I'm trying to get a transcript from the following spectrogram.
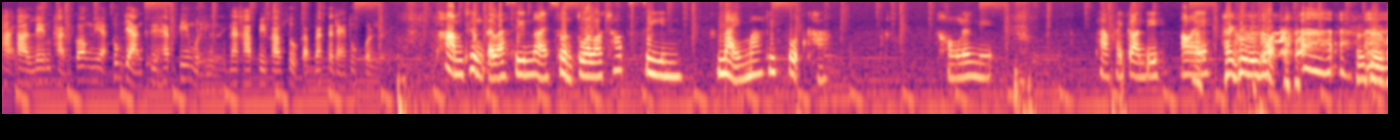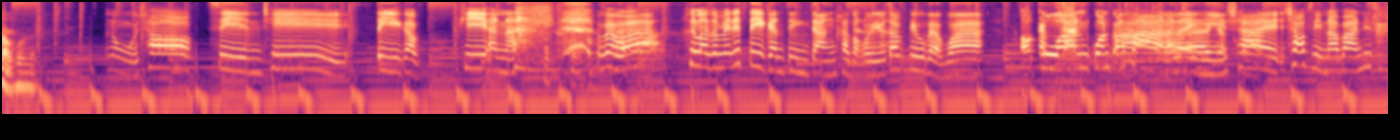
ผ่านผ่านเลนส์ผ่านกล้องเนี่ยทุกอย่างคือแฮปปี้หมดเลยนะครับมีความสุขกับนักแสดงทุกคนเลย ถามถึงแต่ละซีนหน่อย ส่วนตัวเราชอบซีนไหนมากที่สุดคะของเรื่องนี้ ถามใครก่อนดี เอาไอ้ให้คุณรู้ก่อนให้เธอสองคนก่อนหนูชอบซีนที่ตีกับ พี่อันนะ แบบว่าคือเราจะไม่ได้ตีกันจริงจังค่ะสองคนนี้จะฟิลแบบว่าอ๋อกวนกวนประสาทอะไรอย่างกังี้บใช่ชอบซีนหน้าบ้านที่สุด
